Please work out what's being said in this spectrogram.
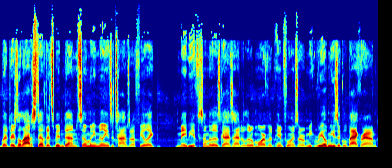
but there's a lot of stuff that's been done so many millions of times. That I feel like maybe if some of those guys had a little more of an influence or a mu- real musical background,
